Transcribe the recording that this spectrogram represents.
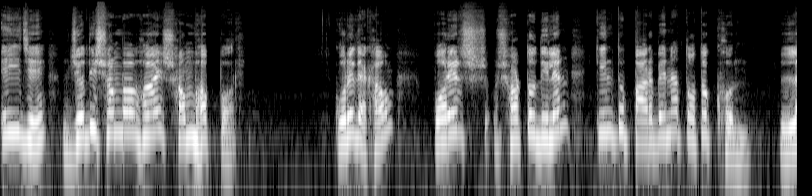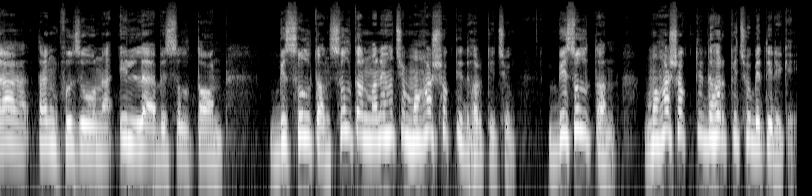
এই যে যদি সম্ভব হয় সম্ভবপর, করে দেখাও। পরের শর্ত দিলেন, কিন্তু পারবে না ততক্ষণ। লা তাংফুজুনা ইল্লা বিসুলতান। বিসুলতান। সুলতান মানে হচ্ছে মহাশক্তিধর কিছু। বিসুলতান, মহাশক্তিধর কিছু ব্যতিরেকে।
